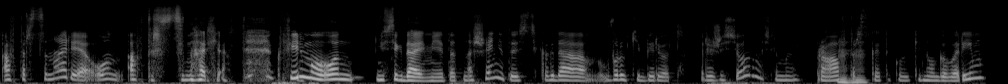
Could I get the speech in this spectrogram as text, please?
автор сценария, он автор сценария. К фильму он не всегда имеет отношение. То есть, когда в руки берет режиссер, ну, если мы про авторское такое кино говорим,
